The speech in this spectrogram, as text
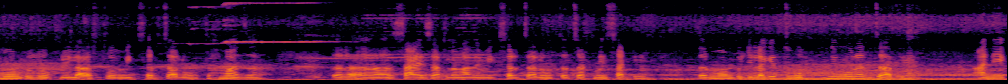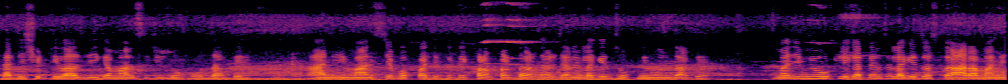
मोंटू झोपलेला असतो मिक्सर चालू होतं माझं. तर साडेसातला माझं मिक्सर चालू होतं चटणीसाठी. तर मोंटूची लगेच झोप निघूनच जाते. आणि एखादी शिट्टी वाजली का माणसाची झोप होत जाते. आणि माणसाच्या पप्पाची तर ते खळखळ धडधडते आणि लगेच झोप निघून जाते. माझी मी उठली का त्यांचं लगेच असतं आरामाने.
